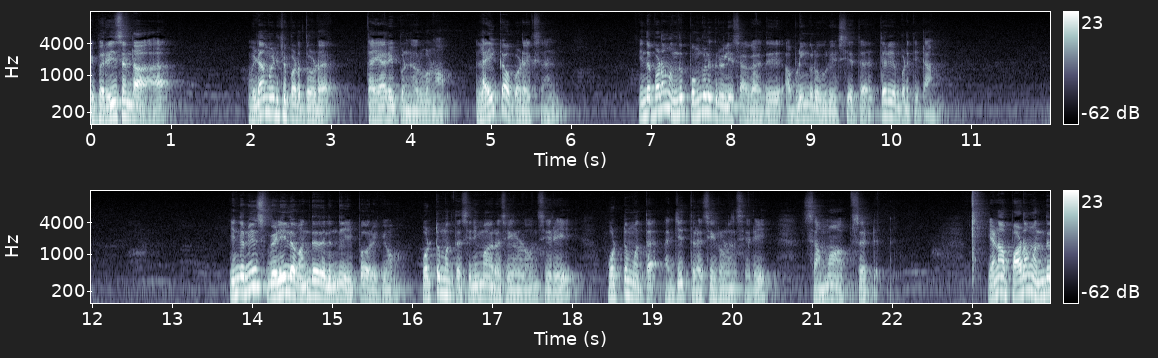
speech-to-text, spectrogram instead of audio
இப்போ ரீசெண்டாக விடாமுயற்சி படத்தோட தயாரிப்பு நிறுவனம் லைக்கா ப்ரொடக்ஷன் இந்த படம் வந்து பொங்கலுக்கு ரிலீஸ் ஆகாது அப்படிங்கிற ஒரு விஷயத்தை தெரியப்படுத்திட்டாங்க. இந்த நியூஸ் வெளியில் வந்ததுலேருந்து இப்போ வரைக்கும் ஒட்டுமொத்த சினிமா ரசிகர்களும் சரி ஒட்டுமொத்த அஜித் ரசிகர்களும் சரி செம்ம அப்செட் ஏன்னா படம் வந்து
